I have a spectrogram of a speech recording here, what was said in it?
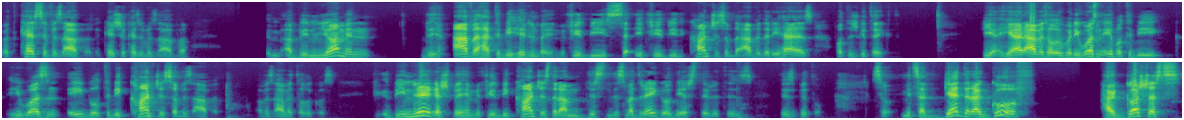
But Kesef is ava. The case of Kesef is ava. Um, a ben Yamin the ava had to be hidden by him. If you'd be if you'd be conscious of the ava that he has, what is getake? He he had ava, but he wasn't able to be he wasn't able to be conscious of his ava of his ava talikus. Be nirgash by him, if you'd be conscious that I'm this this madrega would be a stir to his his bittul. So mitzad gedra guf hargoshas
